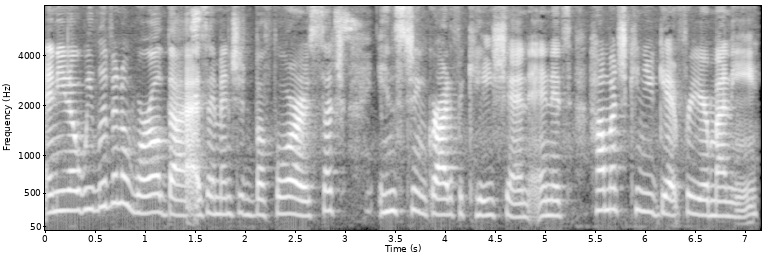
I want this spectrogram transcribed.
And you know, we live in a world that as I mentioned before is such instant gratification and it's how much can you get for your money?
